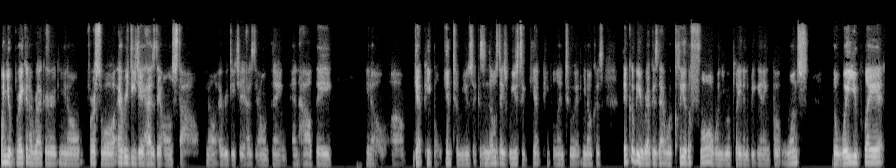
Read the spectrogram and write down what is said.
when you're breaking a record. You know, first of all, every DJ has their own style. You know, every DJ has their own thing and how they you know um, get people into music. Because in those days we used to get people into it. You know, because there could be records that would clear the floor when you were played in the beginning, but once the way you play it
